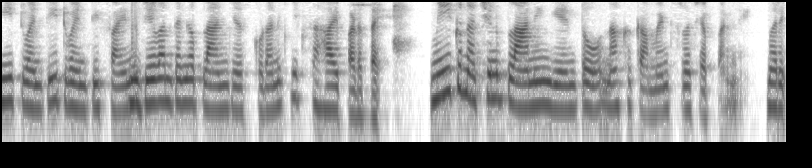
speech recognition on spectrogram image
మీ ట్వంటీ ట్వంటీ ఫైవ్ విజయవంతంగా ప్లాన్ చేసుకోవడానికి మీకు సహాయపడతాయి. మీకు నచ్చిన ప్లానింగ్ ఏంటో నాకు కమెంట్స్లో చెప్పండి. మరి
